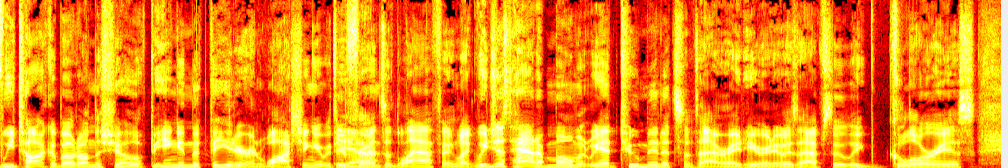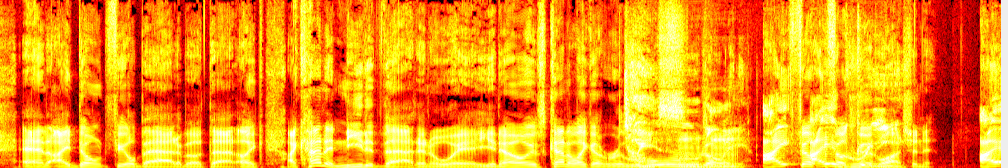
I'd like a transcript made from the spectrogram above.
we talk about on the show of being in the theater and watching it with your Yeah. friends and laughing. Like we just had a moment. We had two minutes of that right here, and it was absolutely glorious. And I don't feel bad about that. Like I kind of needed that in a way, you know. It was kind of like a release. Totally. Mm-hmm. I Felt, I felt agree. good watching it. I,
